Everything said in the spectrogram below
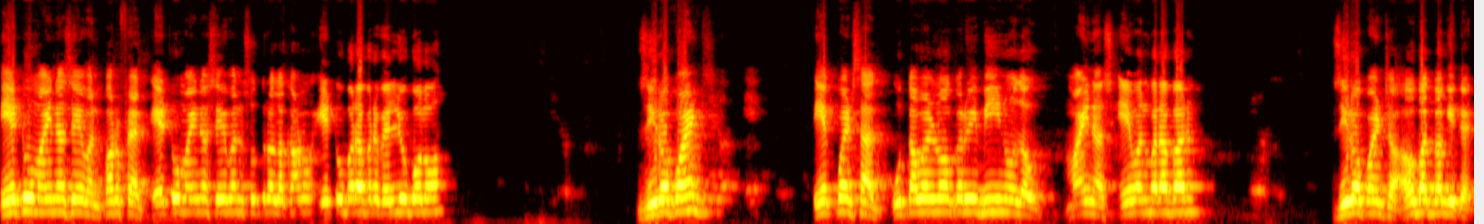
A two minus A one perfect A two minus A one સૂત્ર લખાણું. એ ટુ બરાબર વેલ્યુ બોલો. ઝીરો પોઈન્ટ એક પોઈન્ટ સાત. ઉતાવળ ન કરવી બી નો જવું માઇનસ એ વન બરાબર ઝીરો પોઈન્ટ છ. હવે બાદ બાકી કર.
